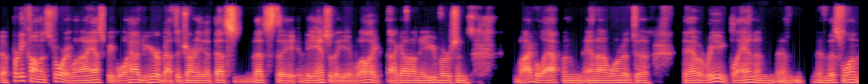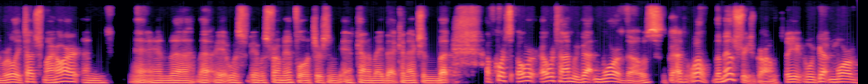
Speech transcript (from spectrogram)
a pretty common story when I ask people, well, "How would you hear about the journey?" That that's that's the the answer they give. Well, I, I got on the YouVersion Bible app and and I wanted to to have a reading plan and and, and this one really touched my heart and and uh, it was it was from influencers and, and kind of made that connection. But of course, over over time, we've gotten more of those. Uh, Well, the ministry's grown, so you, we've gotten more of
